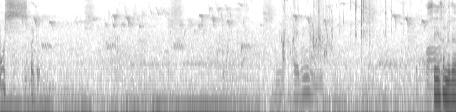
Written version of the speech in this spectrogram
ഓഷ് പെട്ടു സൈസ് ഉണ്ടല്ലേ?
